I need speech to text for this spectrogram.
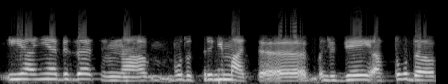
и они обязательно будут принимать э, людей оттуда,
